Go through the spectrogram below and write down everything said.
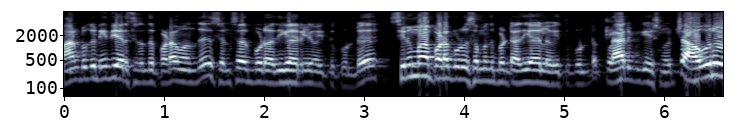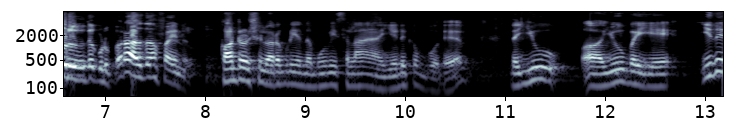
மாண்புக்கு நீதி அரசு இருந்த படம் வந்து சென்சார் போர்டு அதிகாரிகளையும் வைத்துக்கொண்டு சினிமா படக்குழு சம்பந்தப்பட்ட அதிகாரிகளை வைத்துக்கொண்டு கிளாரிபிகேஷன் வச்சு அவரு ஒரு இதை கொடுப்பாரு அதுதான் ஃபைனல் கான்ட்ரவர்ஷியல் வரக்கூடிய இந்த மூவிஸ் எல்லாம் எடுக்கும்போது இந்த யூ யூ பை ஏ இது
